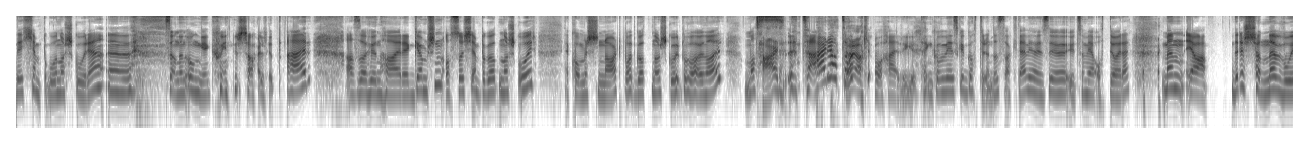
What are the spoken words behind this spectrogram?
det kjempegode norske ordet. Eh, som den unge queen Charlotte er. Altså, hun har gumption, også kjempegodt norsk ord. Jeg kommer snart på et godt norsk ord på hva hun har. Mass Tæl. Tæl, ja, Ja, ja. takk. Å, herregud. Tenk om vi skulle gått rundt og sagt det. Vi høres jo ut som vi er 80 år her. Men ja. Dere skjønner hvor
